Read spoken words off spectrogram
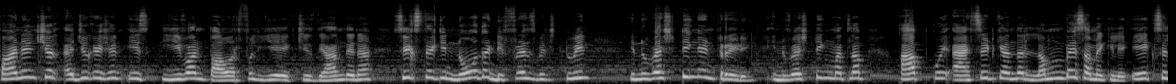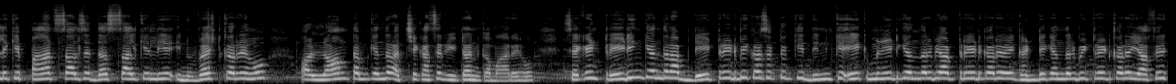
financial education is even powerful ये एक चीज़ ध्यान देना सिक्स है कि know the difference between investing and trading investing मतलब आप कोई एसेट के अंदर लंबे समय के लिए, एक से लेके पाँच साल से दस साल के लिए इन्वेस्ट कर रहे हो और लॉन्ग टर्म के अंदर अच्छे खासे रिटर्न कमा रहे हो। सेकंड ट्रेडिंग के अंदर आप डे ट्रेड भी कर सकते हो कि दिन के एक मिनट के अंदर भी आप ट्रेड कर एक घंटे के अंदर भी ट्रेड कर या फिर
